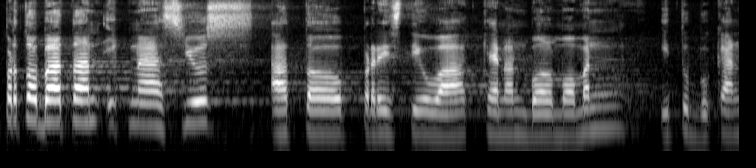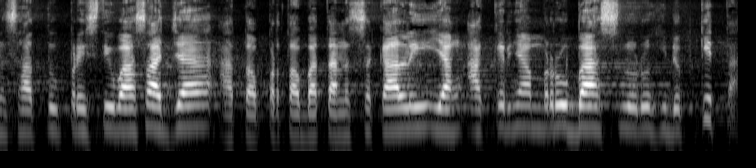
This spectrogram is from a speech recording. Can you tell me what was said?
pertobatan Ignatius atau peristiwa Cannonball Moment itu bukan satu peristiwa saja atau pertobatan sekali yang akhirnya merubah seluruh hidup kita.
